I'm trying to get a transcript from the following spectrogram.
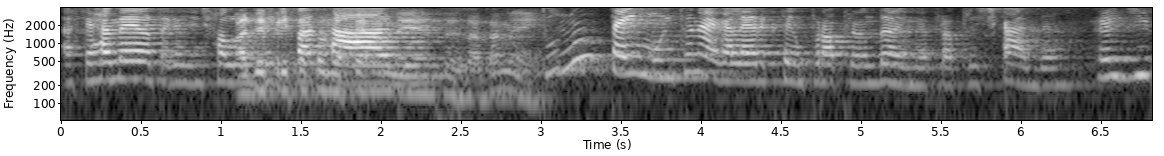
a ferramenta que a gente falou a no vídeo passado. A da ferramenta, exatamente. Tu não tem muito, né, galera que tem o próprio andaime, a própria escada? É de,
